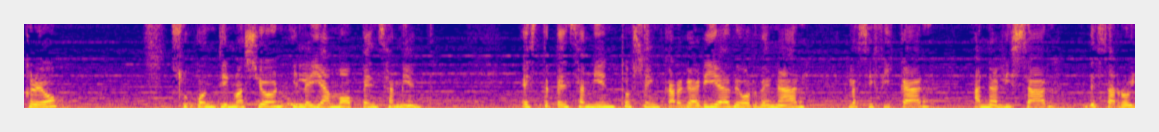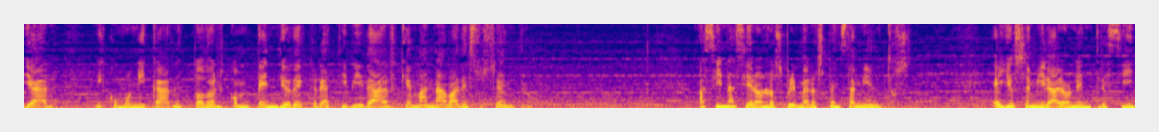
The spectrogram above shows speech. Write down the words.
creó su continuación y le llamó pensamiento. Este pensamiento se encargaría de ordenar, clasificar, analizar, desarrollar y comunicar todo el compendio de creatividad que emanaba de su centro. Así nacieron los primeros pensamientos. Ellos se miraron entre sí,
